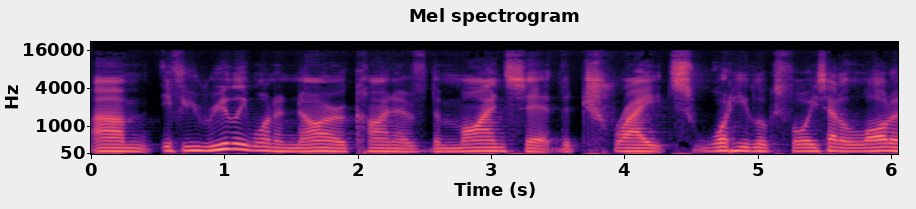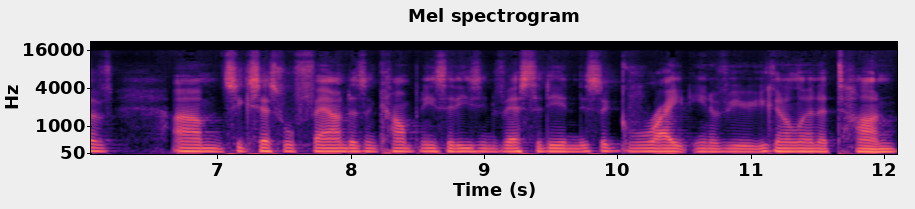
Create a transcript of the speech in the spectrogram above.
Um, if you really want to know kind of the mindset, the traits, what he looks for, he's had a lot of um, successful founders and companies that he's invested in. This is a great interview. You're going to learn a ton.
